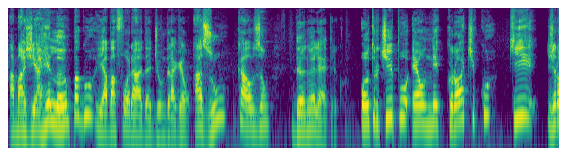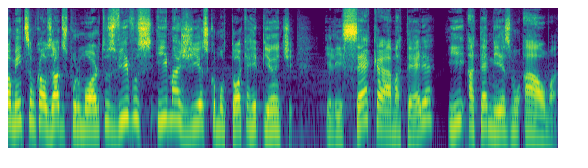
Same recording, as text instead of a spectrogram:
A magia relâmpago e a baforada de um dragão azul causam dano elétrico. Outro tipo é o necrótico, que geralmente são causados por mortos-vivos e magias como toque arrepiante. Ele seca a matéria e até mesmo a alma.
